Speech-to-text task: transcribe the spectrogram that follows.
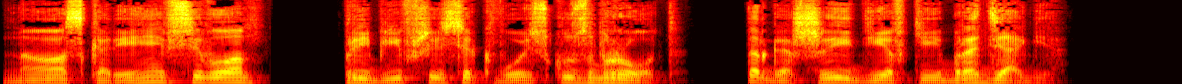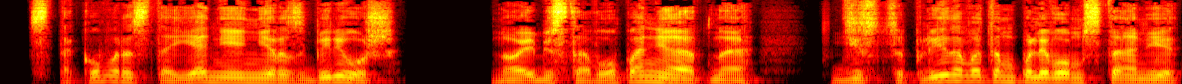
Но, скорее всего, прибившиеся к войску сброд, торгаши, девки и бродяги. С такого расстояния не разберешь, но и без того понятно, дисциплина в этом полевом стане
